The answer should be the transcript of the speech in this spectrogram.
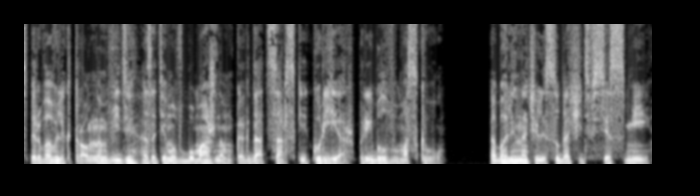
Сперва в электронном виде, а затем и в бумажном, когда царский курьер прибыл в Москву. О бале начали судачить все СМИ.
